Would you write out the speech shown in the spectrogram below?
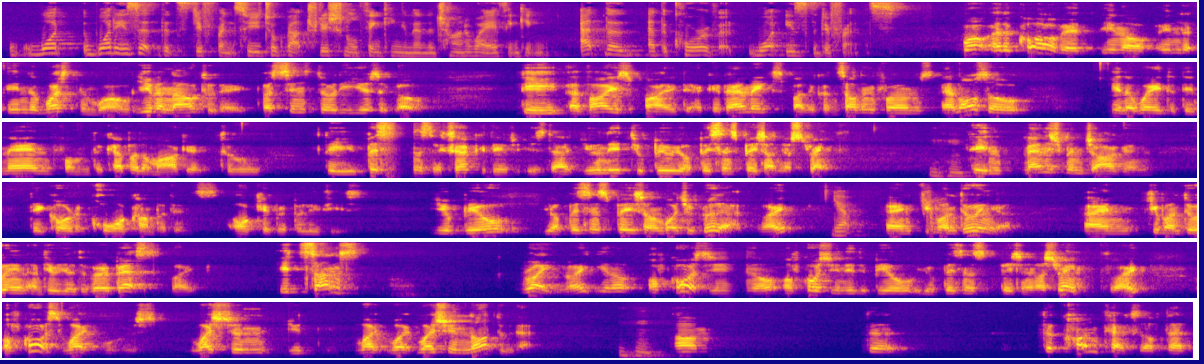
What what is it that's different? So you talk about traditional thinking and then the China way of thinking. At the at the core of it, what is the difference? Well, at the core of it, you know, in the in the Western world, even now today, but since 30 years ago, the advice by the academics, by the consulting firms, and also, in a way, the demand from the capital market to the business executives is that you need to build your business based on your strength. Mm-hmm. In management jargon, they call it core competence or capabilities. You build your business based on what you're good at, right? Yep. and keep on doing it. And keep on doing it until you're the very best right? It sounds right right? You know of course you know of course you need to build your business based on your strength right? Of course why why shouldn't you why why, why should you not do that? Um, the the context of that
